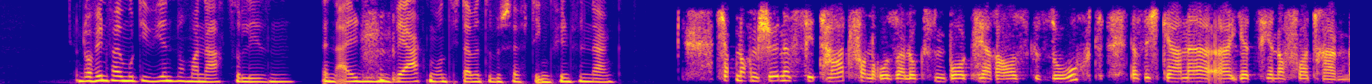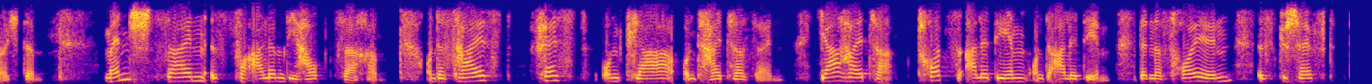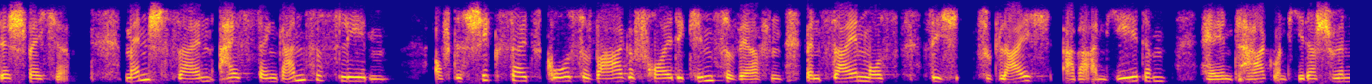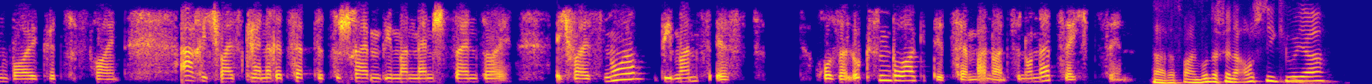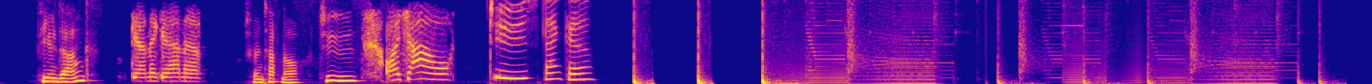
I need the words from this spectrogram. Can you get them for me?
Und auf jeden Fall motivierend, nochmal nachzulesen in all diesen Werken und sich damit zu beschäftigen. Vielen, vielen Dank. Ich habe noch ein schönes Zitat von Rosa Luxemburg herausgesucht, das ich gerne äh, jetzt hier noch vortragen möchte. Menschsein ist vor allem die Hauptsache. Und das heißt, fest und klar und heiter sein. Ja, heiter, trotz alledem und alledem. Denn das Heulen ist Geschäft der Schwäche. Menschsein heißt sein ganzes Leben auf des Schicksals große Waage freudig hinzuwerfen, wenn es sein muss, sich zugleich aber an jedem hellen Tag und jeder schönen Wolke zu freuen. Ach, ich weiß keine Rezepte zu schreiben, wie man Mensch sein soll. Ich weiß nur, wie man's ist. Rosa Luxemburg, Dezember 1916. Na, das war ein wunderschöner Ausstieg, Julia. Vielen Dank. Gerne, gerne. Schönen Tag noch. Tschüss. Euch auch. Tschüss, danke.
